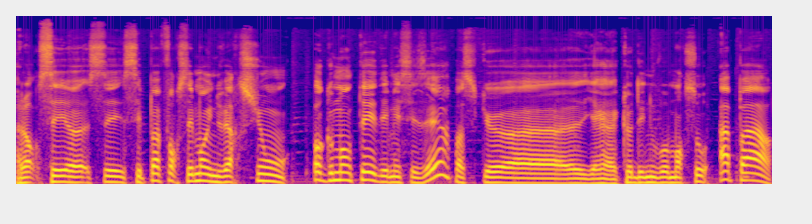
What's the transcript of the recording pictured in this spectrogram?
Alors, c'est euh, c'est c'est pas forcément une version augmentée d'Aimé Césaire, parce que euh, il y a que des nouveaux morceaux, à part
